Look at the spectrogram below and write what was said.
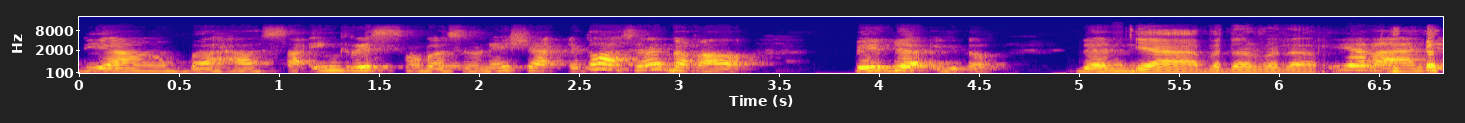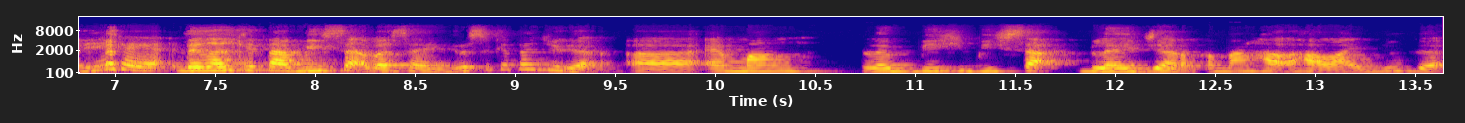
yang bahasa Inggris sama bahasa Indonesia, itu hasilnya bakal beda gitu. dan ya benar-benar iya kan jadi kayak dengan kita bisa bahasa Inggris kita juga uh, emang lebih bisa belajar tentang hal-hal lain juga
